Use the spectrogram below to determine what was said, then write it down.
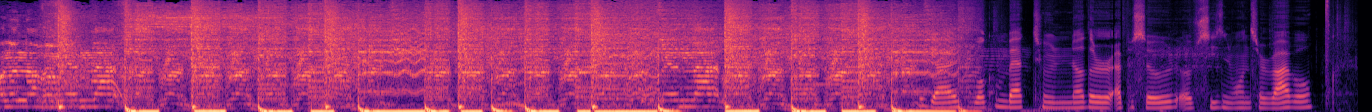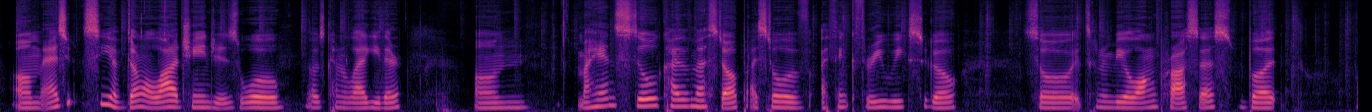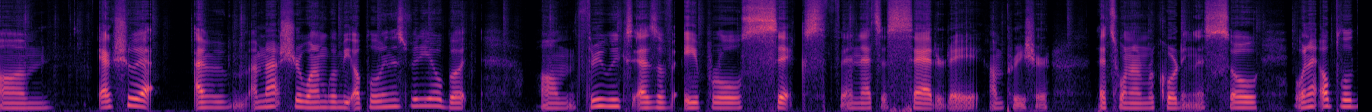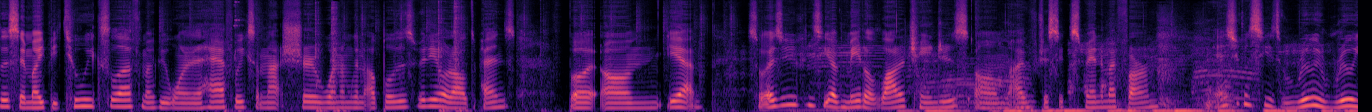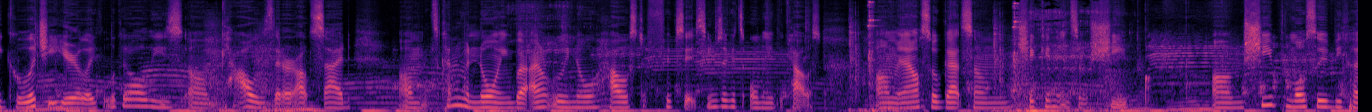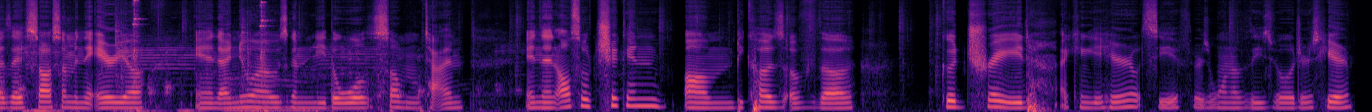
on another midnight. Hey guys, welcome back to another episode of Season 1 Survival. Um, as you can see, I've done a lot of changes. Whoa, that was kind of laggy there. Um, my hand's still kind of messed up. I still have, I think, three weeks to go. So it's going to be a long process, but, um, actually, I'm, I'm not sure when I'm going to be uploading this video, but, um, three weeks as of April 6th, and that's a Saturday, I'm pretty sure. That's when I'm recording this. So when I upload this, it might be two weeks left, might be one and a half weeks. I'm not sure when I'm gonna upload this video. It all depends. But um, yeah. So as you can see, I've made a lot of changes. Um, I've just expanded my farm. And as you can see, it's really, really glitchy here. Like, look at all these um, cows that are outside. Um, it's kind of annoying, but I don't really know how else to fix it. It seems like it's only the cows. Um, and I also got some chicken and some sheep. Um, sheep mostly because I saw some in the area and I knew I was going to need the wool sometime. And then also chicken um, because of the good trade I can get here. Let's see if there's one of these villagers here.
